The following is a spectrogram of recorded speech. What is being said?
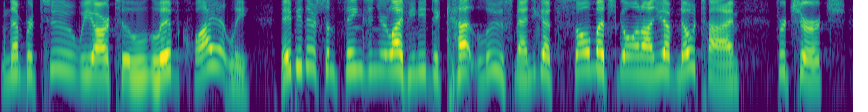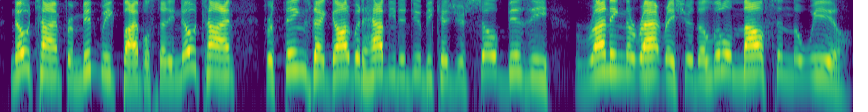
Number two, we are to live quietly. Maybe there's some things in your life you need to cut loose, man. You got so much going on. You have no time for church, no time for midweek Bible study, no time for things that God would have you to do because you're so busy running the rat race. You're the little mouse in the wheel.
